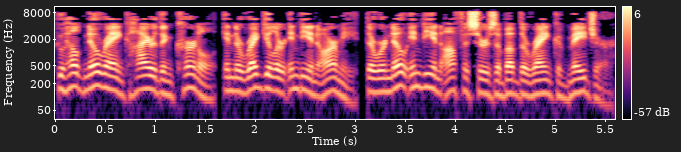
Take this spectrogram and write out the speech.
who held no rank higher than colonel. In the regular Indian Army, there were no Indian officers above the rank of major.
